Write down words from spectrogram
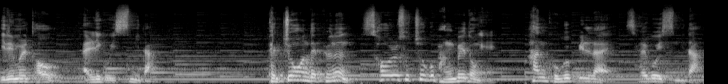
이름을 더욱 알리고 있습니다. 백종원 대표는 서울 서초구 방배동의 한 고급 빌라에 살고 있습니다.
